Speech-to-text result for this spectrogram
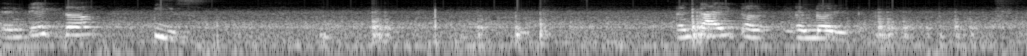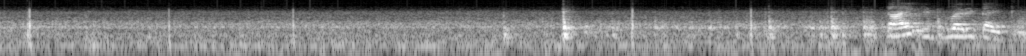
and take the piece and tie it under it. Tie it very tightly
